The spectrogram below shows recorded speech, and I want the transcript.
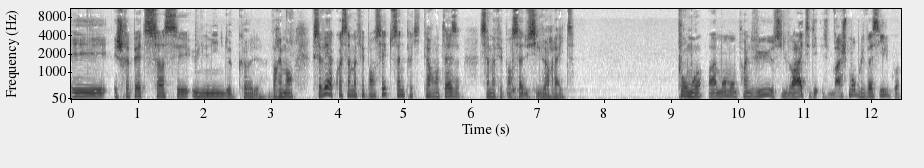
Et, je répète, ça, c'est une ligne de code. Vraiment. Vous savez à quoi ça m'a fait penser? Tout ça, une petite parenthèse. Ça m'a fait penser à du Silverlight. Pour moi, à mon point de vue, Silverlight, c'était vachement plus facile, quoi.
